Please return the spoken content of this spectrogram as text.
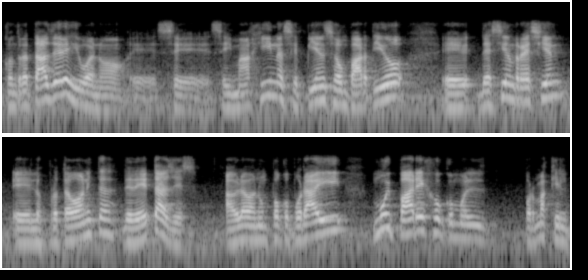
contra Talleres. Y bueno, eh, se, imagina, se piensa un partido, eh, decían recién eh, los protagonistas de detalles, hablaban un poco por ahí, muy parejo como el, por más que el,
